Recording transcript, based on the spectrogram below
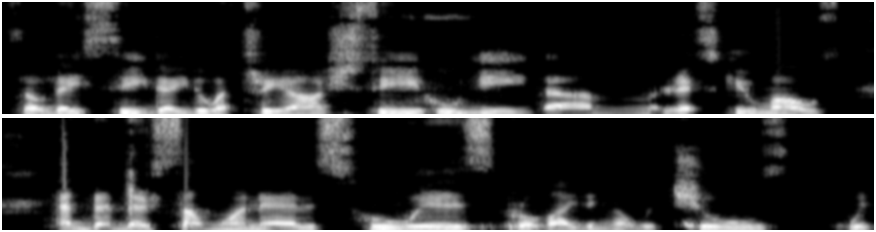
So they see, they do a triage, see who need um, rescue most. And then there's someone else who is providing them with shoes, with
